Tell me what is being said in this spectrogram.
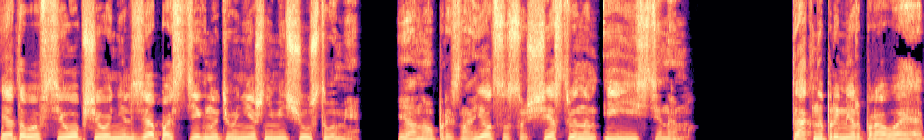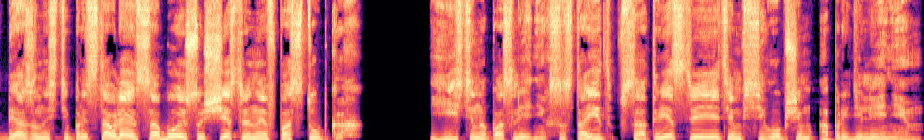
Этого всеобщего нельзя постигнуть внешними чувствами, и оно признается существенным и истинным. Так, например, права и обязанности представляют собой существенное в поступках. И истина последних состоит в соответствии этим всеобщим определением.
